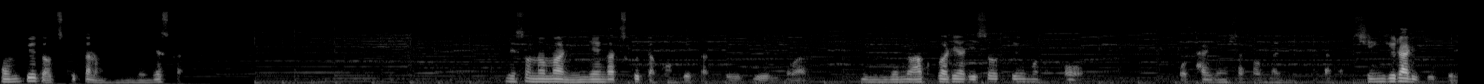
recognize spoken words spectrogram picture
コンピューターを作ったのも人間ですから。で、そのまあ人間が作ったコンピューターっていうのは、人間の憧れや理想っていうものをこう体現した存在に、だからシンギュラリティっていう、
